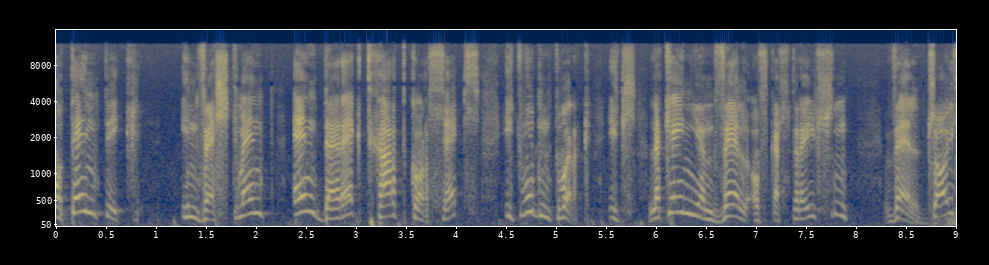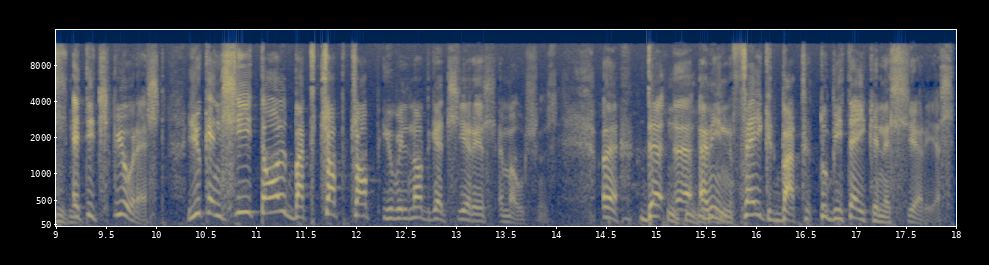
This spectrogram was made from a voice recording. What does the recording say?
authentic investment and direct hardcore sex, it wouldn't work. It's Lacanian vel of castration, vel. Choice at its purest. You can see it all, but chop chop, you will not get serious emotions. Uh, the, uh, I mean, faked but to be taken as serious.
